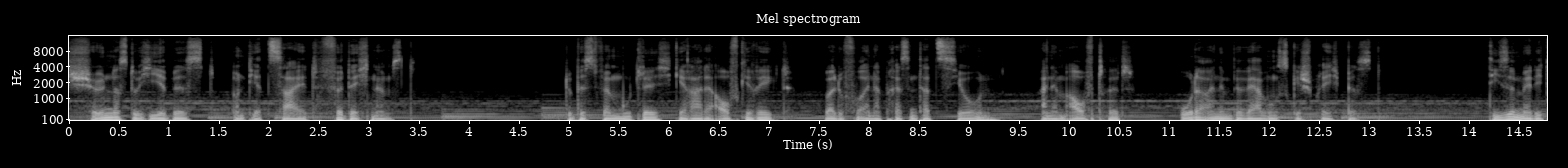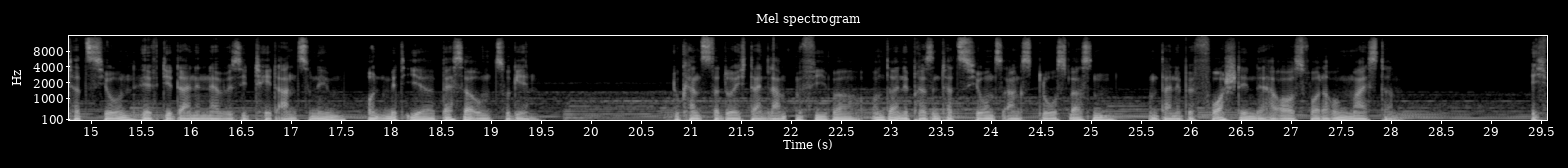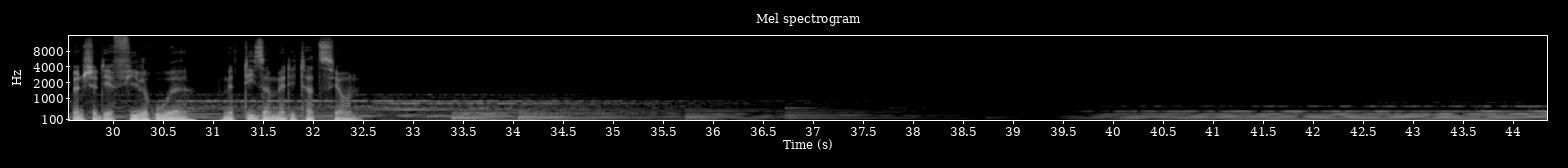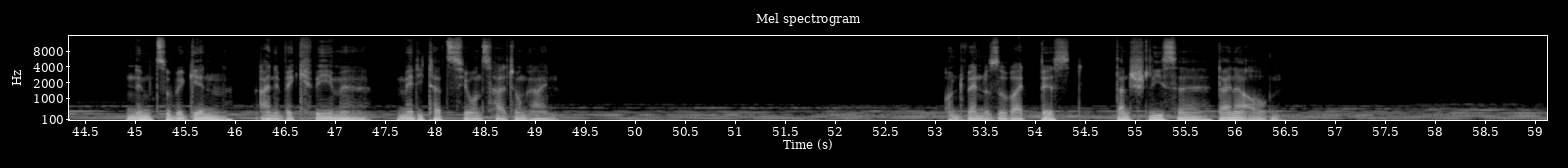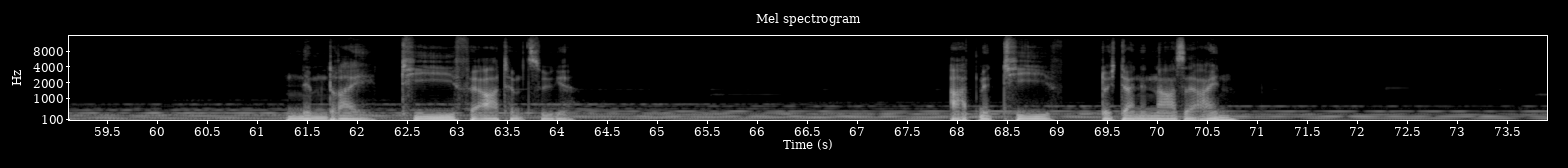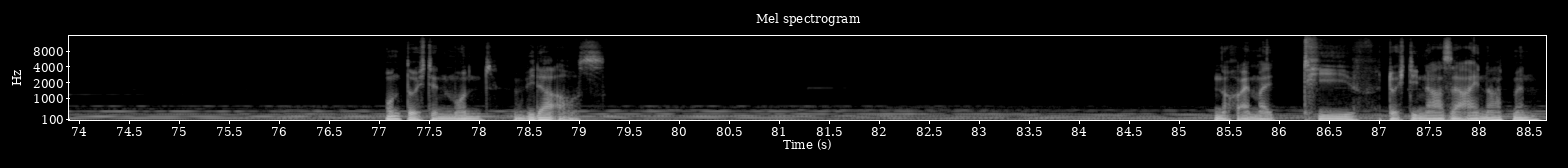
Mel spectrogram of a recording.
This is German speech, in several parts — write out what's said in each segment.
Schön, dass du hier bist und dir Zeit für dich nimmst. Du bist vermutlich gerade aufgeregt, weil du vor einer Präsentation, einem Auftritt oder einem Bewerbungsgespräch bist. Diese Meditation hilft dir deine Nervosität anzunehmen und mit ihr besser umzugehen. Du kannst dadurch dein Lampenfieber und deine Präsentationsangst loslassen und deine bevorstehende Herausforderung meistern. Ich wünsche dir viel Ruhe mit dieser Meditation. Nimm zu Beginn eine bequeme Meditationshaltung ein. Und wenn du soweit bist, dann schließe deine Augen. Nimm drei tiefe Atemzüge. Atme tief durch deine Nase ein und durch den Mund wieder aus. Noch einmal tief durch die Nase einatmen.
